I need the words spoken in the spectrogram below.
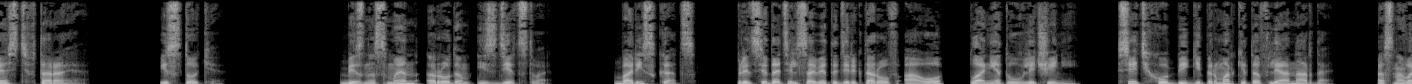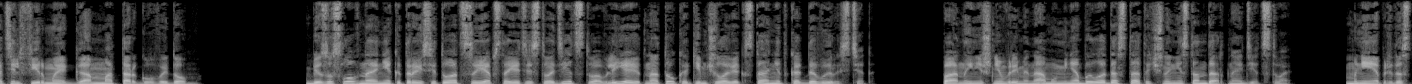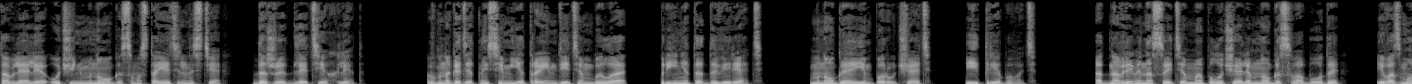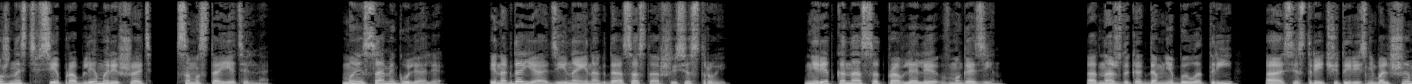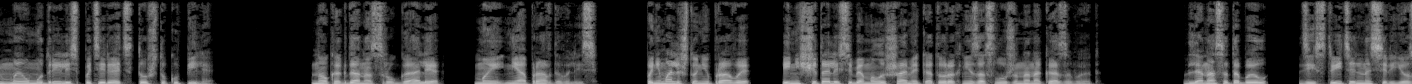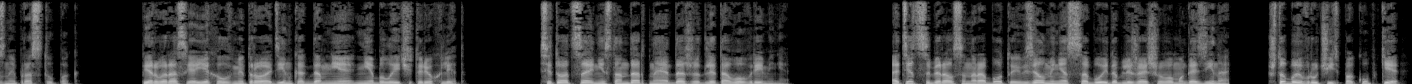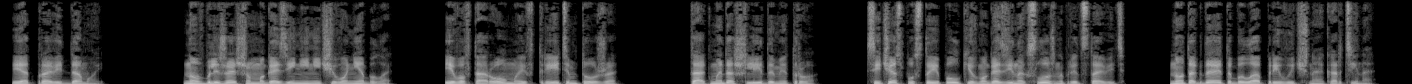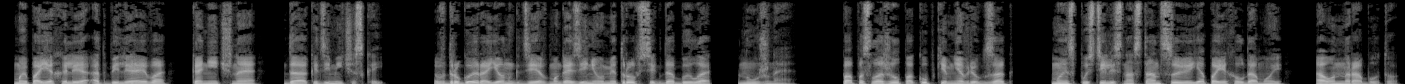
Часть вторая. Истоки. Бизнесмен родом из детства. Борис Кац, председатель Совета директоров АО «Планета увлечений», сеть хобби-гипермаркетов «Леонардо», основатель фирмы «Гамма Торговый дом». Безусловно, некоторые ситуации и обстоятельства детства влияют на то, каким человек станет, когда вырастет. По нынешним временам у меня было достаточно нестандартное детство — мне предоставляли очень много самостоятельности даже для тех лет. В многодетной семье троим детям было принято доверять, многое им поручать и требовать. Одновременно с этим мы получали много свободы и возможность все проблемы решать самостоятельно. Мы сами гуляли. Иногда я один, а иногда со старшей сестрой. Нередко нас отправляли в магазин. Однажды, когда мне было три, а сестре четыре с небольшим, мы умудрились потерять то, что купили. Но когда нас ругали, мы не оправдывались, понимали, что неправы, и не считали себя малышами, которых незаслуженно наказывают. Для нас это был действительно серьезный проступок. Первый раз я ехал в метро один, когда мне не было и четырех лет. Ситуация нестандартная даже для того времени. Отец собирался на работу и взял меня с собой до ближайшего магазина, чтобы вручить покупки и отправить домой. Но в ближайшем магазине ничего не было. И во втором, и в третьем тоже. Так мы дошли до метро. Сейчас пустые полки в магазинах сложно представить, но тогда это была привычная картина. Мы поехали от Беляева, конечная, до Академической. В другой район, где в магазине у метро всегда было нужное. Папа сложил покупки мне в рюкзак, мы спустились на станцию, я поехал домой, а он на работу.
